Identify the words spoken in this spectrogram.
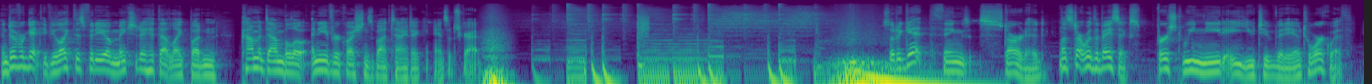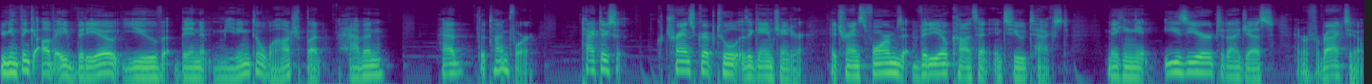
And don't forget, if you like this video, make sure to hit that like button, comment down below any of your questions about Tactiq, and subscribe. So to get things started, let's start with the basics. First, we need a YouTube video to work with. You can think of a video you've been meaning to watch, but haven't had the time for. Tactiq's transcript tool is a game changer. It transforms video content into text, making it easier to digest and refer back to.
